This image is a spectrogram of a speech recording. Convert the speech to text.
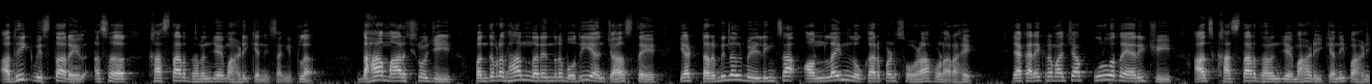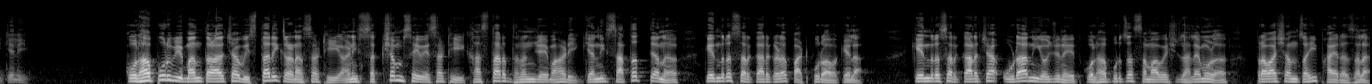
अधिक विस्तारेल असं खासदार धनंजय महाडिक यांनी सांगितलं. दहा मार्च रोजी पंतप्रधान नरेंद्र मोदी यांच्या हस्ते या टर्मिनल बिल्डिंगचा ऑनलाईन लोकार्पण सोहळा होणार आहे. या कार्यक्रमाच्या पूर्वतयारीची आज खासदार धनंजय महाडिक यांनी पाहणी केली. कोल्हापूर विमानतळाच्या विस्तारीकरणासाठी आणि सक्षम सेवेसाठी खासदार धनंजय महाडिक यांनी सातत्यानं केंद्र सरकारकडे पाठपुरावा केला. केंद्र सरकारच्या उडान योजनेत कोल्हापूरचा समावेश झाल्यामुळं प्रवाशांचाही फायदा झाला.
